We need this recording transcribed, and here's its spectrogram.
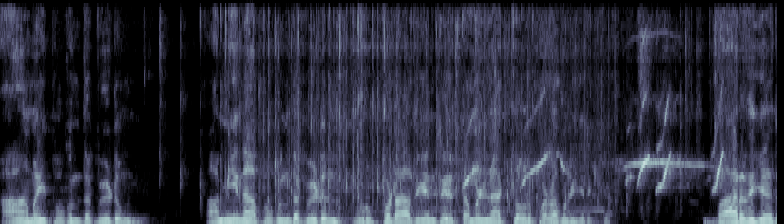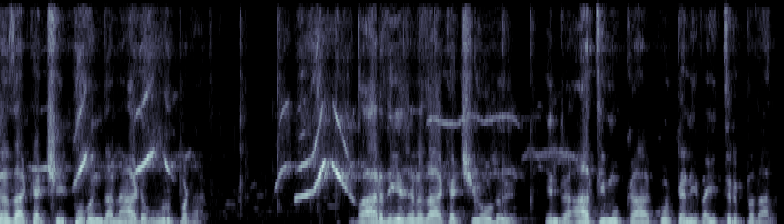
ஆமை புகுந்த வீடும் அமீனா புகுந்த வீடும் உருப்படாது என்று தமிழ்நாட்டில் ஒரு பழமொழி இருக்கு. பாரதிய ஜனதா கட்சி புகுந்த நாடு உருப்படாது. பாரதிய ஜனதா கட்சியோடு இன்று அதிமுக கூட்டணி வைத்திருப்பதால்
